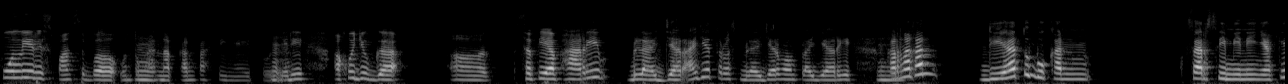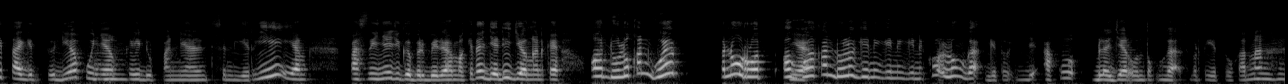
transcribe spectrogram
fully responsible untuk Hmm. anak kan pastinya itu Mm-mm. jadi aku juga eh, setiap hari belajar aja terus belajar mempelajari Mhm. karena kan dia tuh bukan versi mininya kita gitu dia punya Hmm. kehidupannya sendiri yang pastinya juga berbeda sama kita jadi jangan kayak oh dulu kan gue penurut oh Iya. gue kan dulu gini gini gini kok lu enggak gitu aku belajar untuk enggak seperti itu karena Mhm.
